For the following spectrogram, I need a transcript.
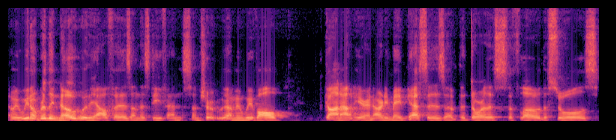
I mean, we don't really know who the alpha is on this defense. I'm sure, I mean, we've all gone out here and already made guesses of the Dorlus, the Flowe, the Sewells,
